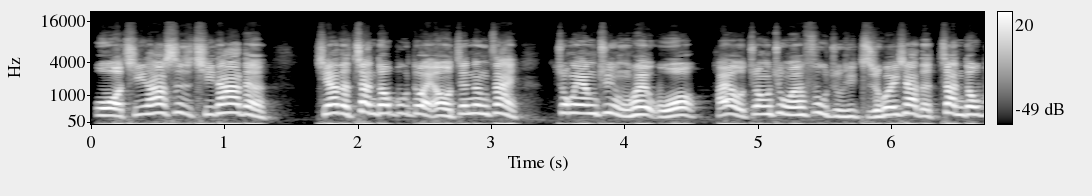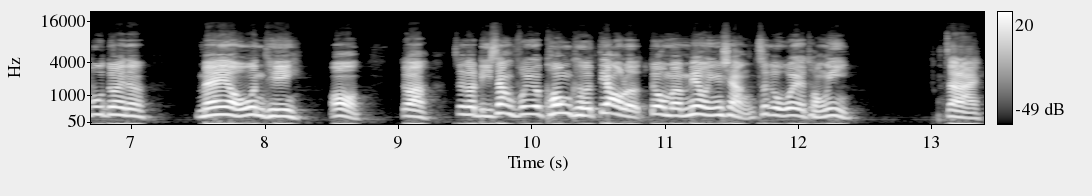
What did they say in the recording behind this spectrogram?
我其他是其他的其他的战斗部队哦，真正在中央军委会，我还有中央军委副主席指挥下的战斗部队呢，没有问题哦，对吧？这个李尚福一个空壳掉了，对我们没有影响，这个我也同意。再来，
